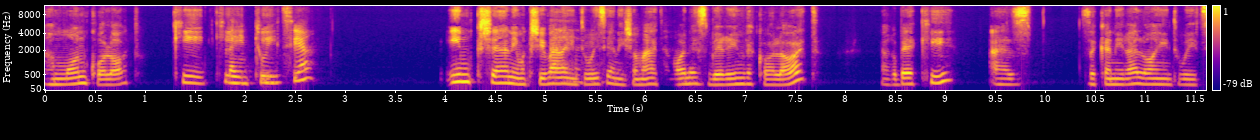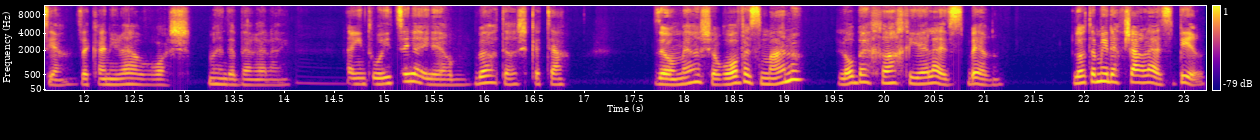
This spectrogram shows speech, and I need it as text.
המון קולות, כי... כי לאינטואיציה? אם כשאני מקשיבה לאינטואיציה אני שומעת המון הסברים וקולות, הרבה כי, אז זה כנראה לא האינטואיציה, זה כנראה הראש מדבר אליי. Mm. האינטואיציה היא הרבה יותר שקטה. זה אומר שרוב הזמן לא בהכרח יהיה לה הסבר. לא תמיד אפשר להסביר.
